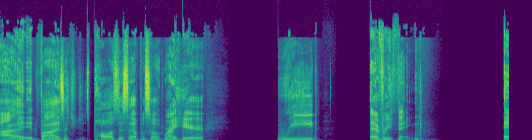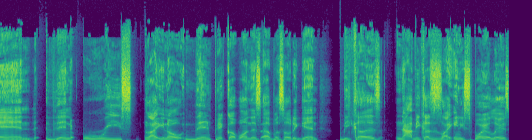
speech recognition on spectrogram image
I advise that you just pause this episode right here, read everything, and then re like you know then pick up on this episode again because not because it's like any spoilers,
